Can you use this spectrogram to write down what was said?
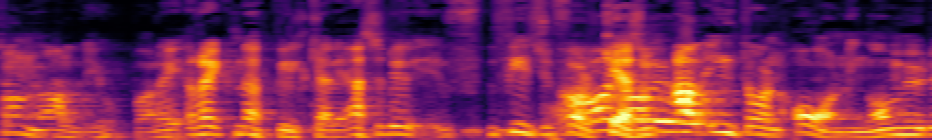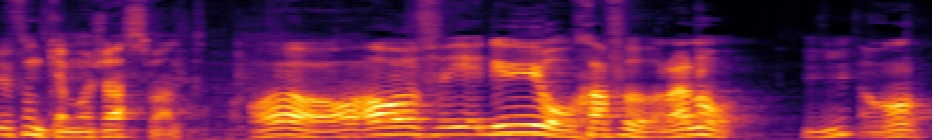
Ta nu allihopa. Räkna upp vilka det är. Alltså det finns ju folk Ja, här ja, som ja. all, inte har en aning om hur det funkar med att köra asfalt. Ja, det är ju jag chauffören då. Ja,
